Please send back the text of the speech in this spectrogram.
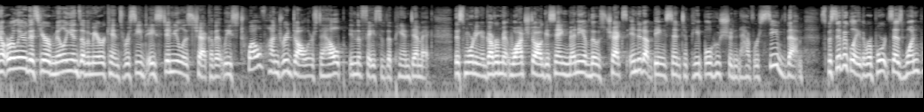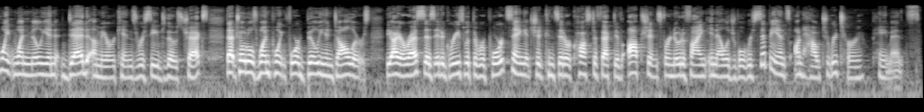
Now, earlier this year, millions of Americans received a stimulus check of at least $1,200 to help in the face of the pandemic. This morning, a government watchdog is saying many of those checks ended up being sent to people who shouldn't have received them. Specifically, the report says 1.1 million dead Americans received those checks. That totals $1.4 billion. The IRS says it agrees with the report, saying it should consider cost effective options for notifying ineligible recipients on how to return payments.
